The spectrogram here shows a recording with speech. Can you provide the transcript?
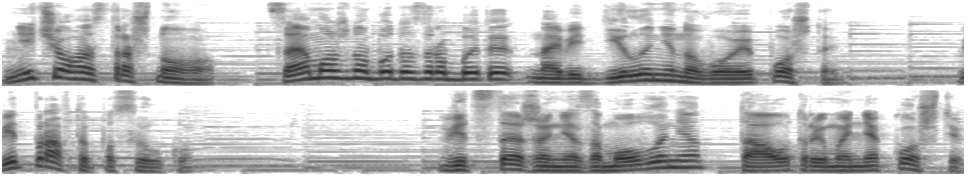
нічого страшного, це можна буде зробити на відділенні нової пошти. Відправте посилку. Відстеження замовлення та отримання коштів.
